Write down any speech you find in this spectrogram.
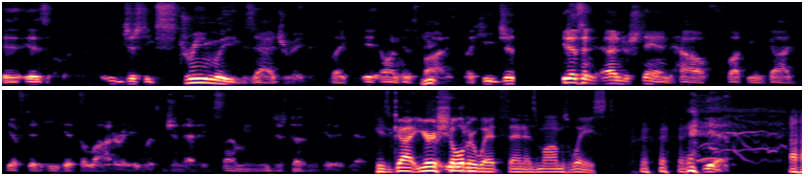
is just extremely exaggerated, like it, on his body. Like he just he doesn't understand how fucking God gifted he hit the lottery with genetics. I mean, he just doesn't get it yet. He's got your but shoulder he, width and his mom's waist. yeah.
